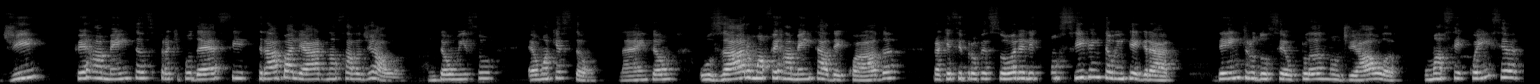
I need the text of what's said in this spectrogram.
de ferramentas para que pudesse trabalhar na sala de aula. Então, isso é uma questão, né? Então, usar uma ferramenta adequada para que esse professor ele consiga então integrar dentro do seu plano de aula uma sequência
